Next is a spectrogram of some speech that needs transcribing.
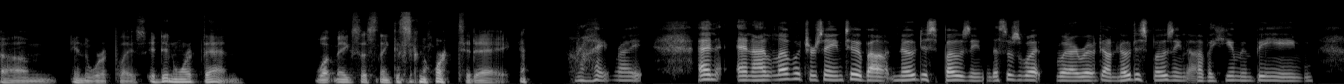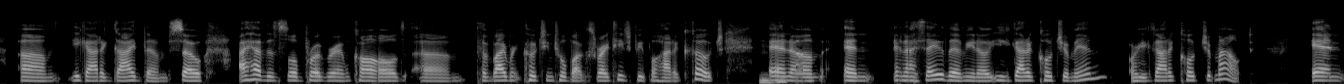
um, in the workplace. It didn't work then. What makes us think it's going to work today? right right and and i love what you're saying too about no disposing this is what what i wrote down no disposing of a human being um, you got to guide them. So I have this little program called um, the Vibrant Coaching Toolbox, where I teach people how to coach, mm-hmm. and um, and and I say to them, you know, you got to coach them in, or you got to coach them out. And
